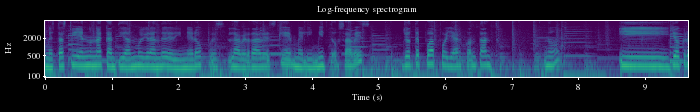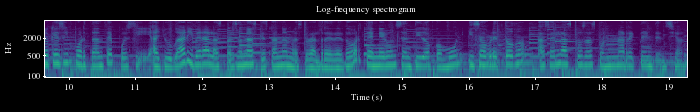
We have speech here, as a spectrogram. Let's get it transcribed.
me estás pidiendo una cantidad muy grande de dinero, pues la verdad es que me limito, ¿sabes? Yo te puedo apoyar con tanto, ¿no? Y yo creo que es importante, pues sí, ayudar y ver a las personas que están a nuestro alrededor, tener un sentido común y sobre todo hacer las cosas con una recta intención.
